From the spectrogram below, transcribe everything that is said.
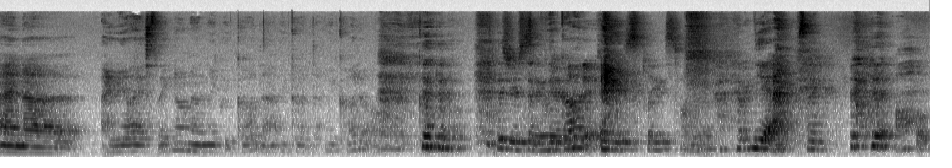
And uh, I realized, like, no, man, like, we got that, we got that, we got it all. We got it all. As you're sitting We there. got it. Please, please tell me about everything. yeah, it's like, all.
